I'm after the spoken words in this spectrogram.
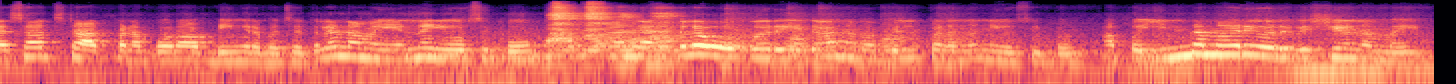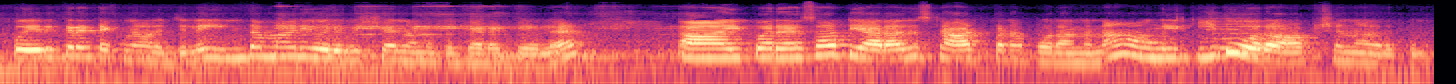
ரெசார்ட் ஸ்டார்ட் பண்ண போறோம் அப்படிங்கிற பட்சத்துல நம்ம என்ன யோசிப்போம்? அந்த இடத்துல ஒவ்வொரு இதா நம்ம பில்ட் பண்ணணும்னு யோசிப்போம். அப்போ இந்த மாதிரி ஒரு விஷயம் நம்ம இப்போ இருக்கிற டெக்னாலஜில இந்த மாதிரி ஒரு விஷயம் நமக்கு கிடைக்கல. இப்போ ரெசார்ட் யாராவது ஸ்டார்ட் பண்ண போறாங்கன்னா அவங்களுக்கு இது ஒரு ஆப்ஷனா இருக்கும்.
